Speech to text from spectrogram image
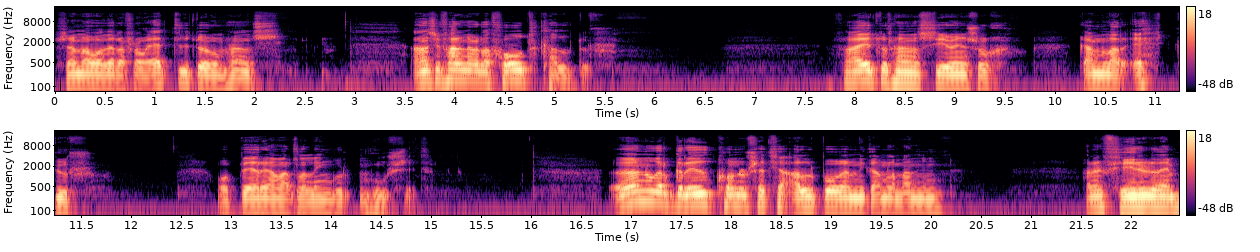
sem á að vera frá elli dögum hans að hans er farin að verða fótkaldur. Fætur hans séu eins og gamlar ekkjur og beri hann varla lengur um húsið. Önugar griðkonur setja albogan í gamla mannin. Hann er fyrir þeim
